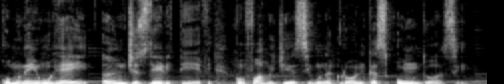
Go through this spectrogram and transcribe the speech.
como nenhum rei antes dele teve, conforme diz 2 Crônicas 1:12.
